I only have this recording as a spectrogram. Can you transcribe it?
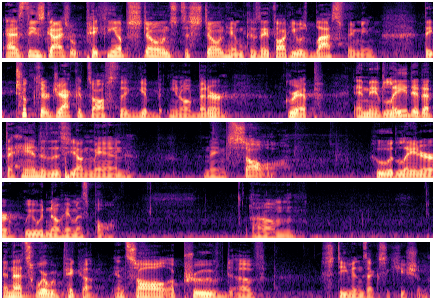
as these guys were picking up stones to stone him because they thought he was blaspheming, they took their jackets off so they could get you know, a better grip, and they laid it at the hands of this young man named Saul, who would later, we would know him as Paul. Um, and that's where we pick up. And Saul approved of Stephen's execution.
